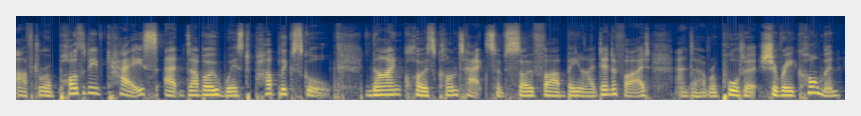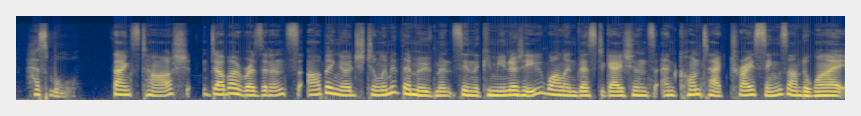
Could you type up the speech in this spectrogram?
after a positive case at Dubbo West Public School. Nine close contacts have so far been identified and our reporter Cherie Coleman has more. Thanks, Tash. Dubbo residents are being urged to limit their movements in the community while investigations and contact tracings underway.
